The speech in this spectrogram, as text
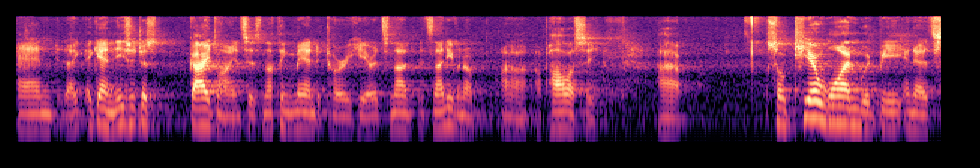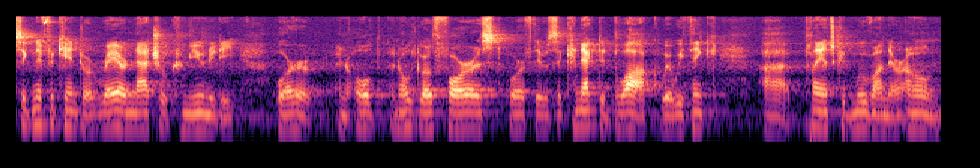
And again, these are just guidelines. There's nothing mandatory here. It's not, it's not even a, uh, a policy. Uh, so, tier one would be in a significant or rare natural community or an old, an old growth forest, or if there was a connected block where we think uh, plants could move on their own,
